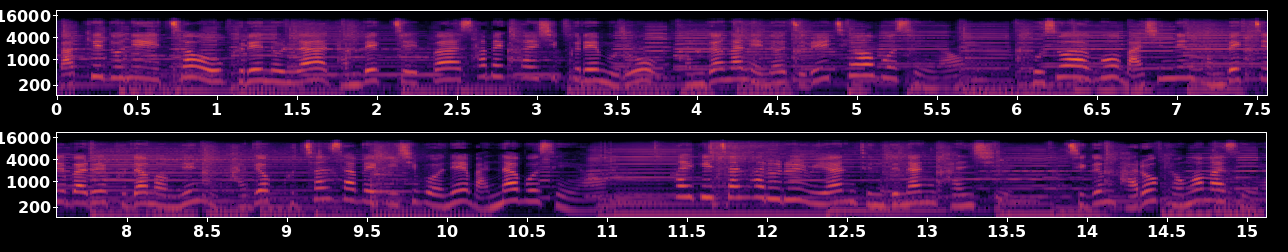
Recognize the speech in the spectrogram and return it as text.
마케도네이처 오 그래놀라 단백질바 480g으로 건강한 에너지를 채워보세요. 고소하고 맛있는 단백질바를 부담없는 가격 9,420원에 만나보세요. 활기찬 하루를 위한 든든한 간식. 지금 바로 경험하세요.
